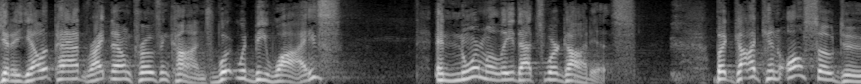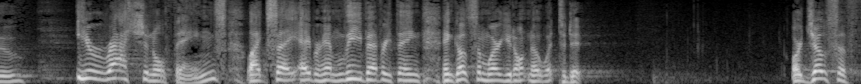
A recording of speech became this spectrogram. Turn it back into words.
Get a yellow pad, write down pros and cons. What would be wise? And normally that's where God is. But God can also do irrational things, like say, Abraham, leave everything and go somewhere you don't know what to do. Or Joseph,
